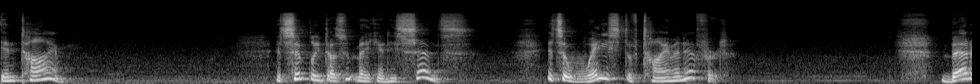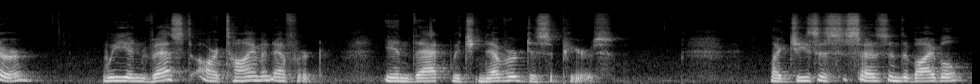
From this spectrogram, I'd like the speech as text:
in time? It simply doesn't make any sense. It's a waste of time and effort. Better we invest our time and effort in that which never disappears. Like Jesus says in the Bible,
